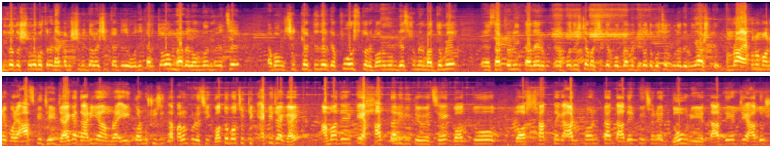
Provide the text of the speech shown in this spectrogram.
বিগত ষোলো বছরে ঢাকা বিশ্ববিদ্যালয়ের শিক্ষার্থীদের অধিকার চরমভাবে লঙ্ঘন হয়েছে এবং শিক্ষার্থীদেরকে ফোর্স করে গণরুম গেস্ট রুমের মাধ্যমে ছাত্রলীগ তাদের প্রতিষ্ঠাবার্ষিকের প্রতিষ্ঠা বার্ষিকের প্রোগ্রামে বিগত বছরগুলোতে নিয়ে আসতো। আমরা এখনও মনে পড়ে, আজকে যেই জায়গা দাঁড়িয়ে আমরা এই কর্মসূচিটা পালন করেছি, গত বছর ঠিক একই জায়গায় আমাদেরকে হাততালি দিতে হয়েছে। গত দশ, সাত থেকে আট ঘণ্টা তাদের পেছনে দৌড়িয়ে তাদের যে আদর্শ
